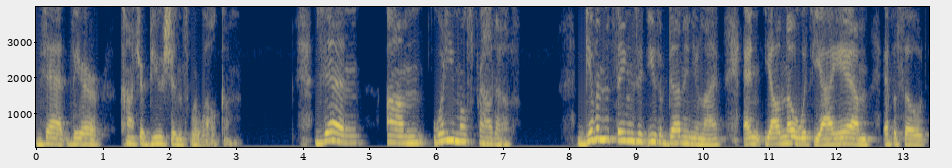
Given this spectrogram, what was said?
that their contributions were welcome. Then, um, what are you most proud of? Given the things that you have done in your life, and y'all know with the I am episode,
